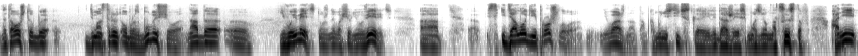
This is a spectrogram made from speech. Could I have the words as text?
для того, чтобы демонстрировать образ будущего, надо э, его иметь, нужно вообще в него верить. А, с идеологией прошлого, неважно, там, коммунистическая или даже если мы возьмем нацистов, они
